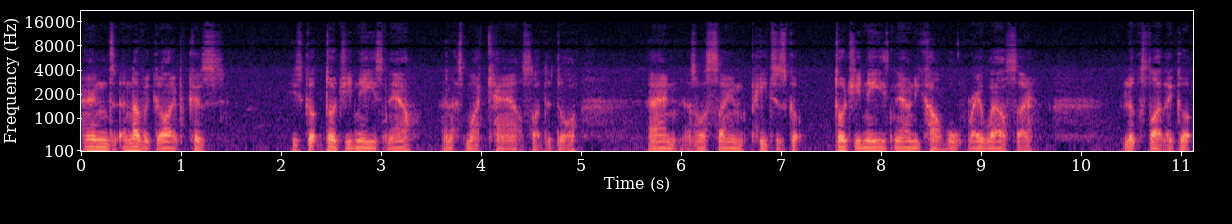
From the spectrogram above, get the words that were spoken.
and another guy because he's got dodgy knees now and that's my cat outside the door and as I was saying Peter's got dodgy knees now and he can't walk very well so looks like they got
